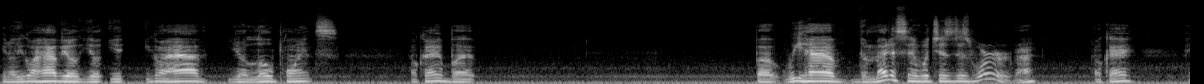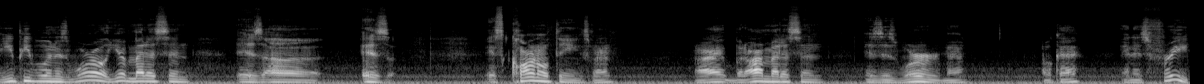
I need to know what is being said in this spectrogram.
you know you're gonna have your your you're gonna have your low points, okay, but but we have the medicine, which is this word, man. Okay? And you people in this world, your medicine is uh is is carnal things, man. All right, but our medicine is this word, man. Okay? And it's free.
